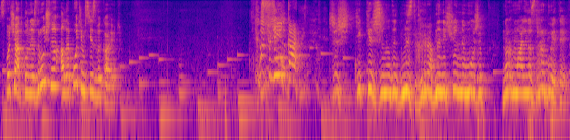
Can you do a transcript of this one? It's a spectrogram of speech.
Спочатку незручно, але потім всі звикають. Сука! Же ж, яке ж не- незграбне, нічого не може нормально зробити.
